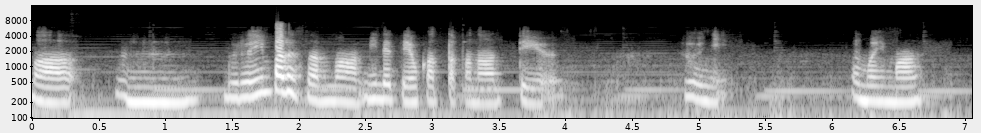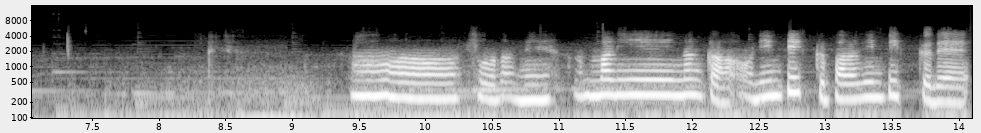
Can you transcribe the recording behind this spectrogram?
まあ、うん、ブルーインパルスはまあ見れてよかったかなっていうふうに思います。ああ、そうだね。あんまりなんかオリンピック、パラリンピックで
